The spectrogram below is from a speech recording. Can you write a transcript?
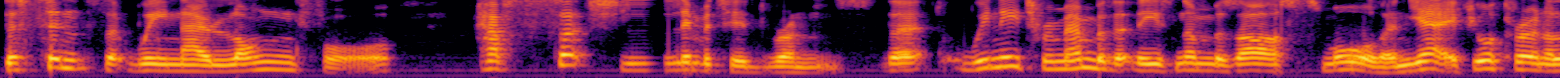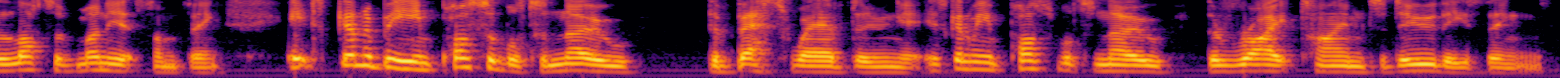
the synths that we now long for have such limited runs that we need to remember that these numbers are small. And yeah, if you're throwing a lot of money at something, it's going to be impossible to know the best way of doing it. It's going to be impossible to know the right time to do these things.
